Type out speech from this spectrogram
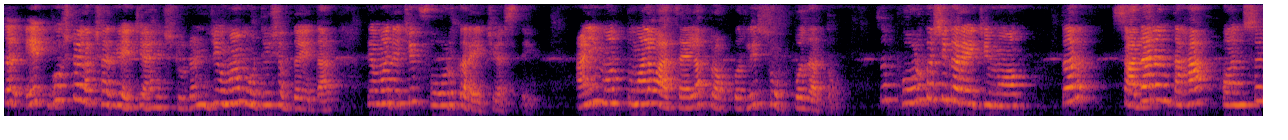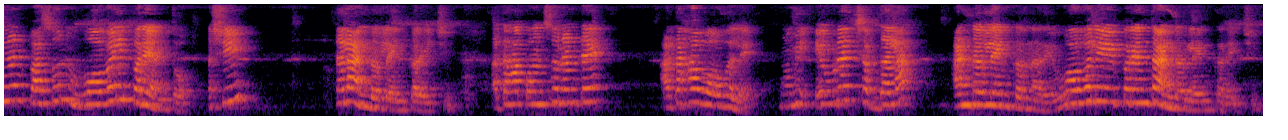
तर एक गोष्ट लक्षात घ्यायची आहे स्टुडंट जेव्हा मोठे शब्द येतात तेव्हा त्याची फोड करायची असते. आणि मग तुम्हाला वाचायला प्रॉपरली सोपं जातं. तर फोड कशी करायची मग? तर साधारणतः कॉन्सनंटपासून वॉवेल पर्यंत अशी त्याला अंडरलाईन करायची. आता हा कॉन्सनंट आहे आता हा वॉवल आहे. मग मी एवढ्याच शब्दाला अंडरलाईन करणार आहे. वॉवल येईपर्यंत अंडरलाईन करायची.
